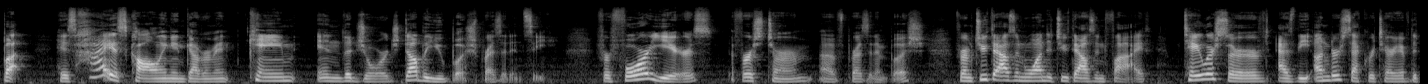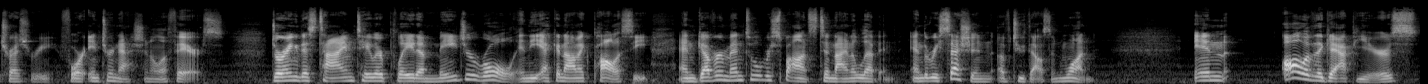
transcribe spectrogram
But his highest calling in government came in the George W. Bush presidency. For four years, the first term of President Bush, from 2001 to 2005, Taylor served as the Undersecretary of the Treasury for International Affairs. During this time, Taylor played a major role in the economic policy and governmental response to 9 11 and the recession of 2001. In all of the gap years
